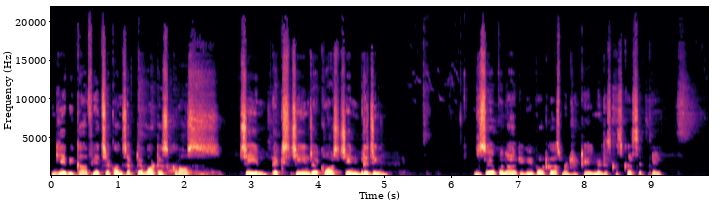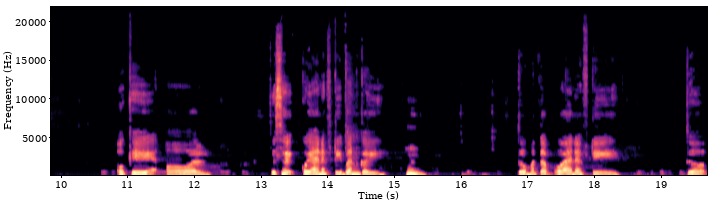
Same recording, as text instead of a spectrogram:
ये भी काफ़ी अच्छा कॉन्सेप्ट है what is cross chain exchange और क्रॉस चेन ब्रिजिंग जिसे अपन आगे की पॉडकास्ट में डिटेल में डिस्कस कर सकते हैं। ओके okay, और जैसे कोई एनएफटी बन गई हम्म। तो मतलब वो एनएफटी तो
